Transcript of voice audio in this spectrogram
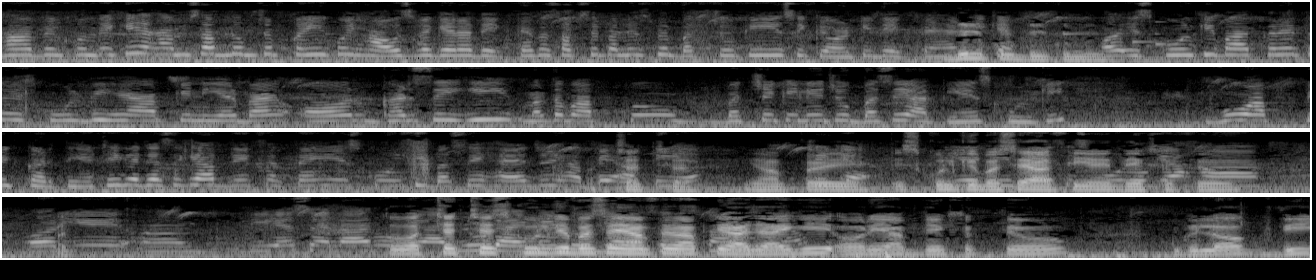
हाँ बिल्कुल। देखिए हम सब लोग जब कहीं कोई हाउस वगैरह देखते हैं तो सबसे पहले उसमें बच्चों की सिक्योरिटी देखते हैं ठीक बिल्कुल है बिल्कुल। और स्कूल की बात करें तो स्कूल भी है आपके नियर बाय और घर से ही मतलब आपको बच्चे के लिए जो बसें आती हैं स्कूल की वो आप पिक करती हैं ठीक है? जैसे कि आप देख सकते हैं ये स्कूल की बसें हैं जो यहाँ पे अच्छा आती अच्छा। है यहाँ पे स्कूल की बसें आती है देख सकते हो। हाँ, और ये डीएसएलआर तो अच्छे अच्छे स्कूल की बसें यहाँ पे आपकी आ जाएगी और ये आप देख सकते हो ब्लॉक बी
